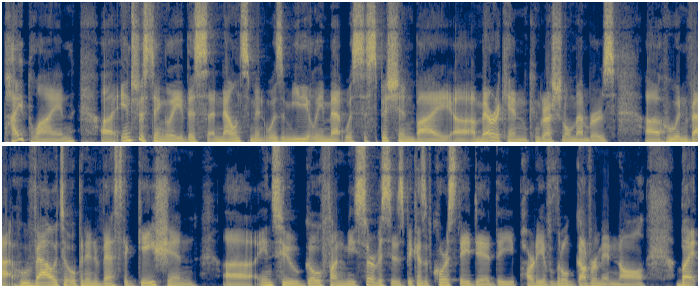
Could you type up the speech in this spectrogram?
pipeline. Uh, interestingly, this announcement was immediately met with suspicion by uh, American congressional members uh, who, inva- who vowed to open an investigation uh, into GoFundMe services because, of course, they did the party of little government and all. But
